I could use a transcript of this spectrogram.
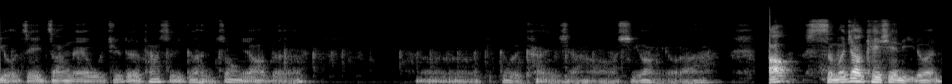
有这一张呢，我觉得它是一个很重要的，嗯，给，各位看一下哈，希望有啦。好，什么叫 K 线理论？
